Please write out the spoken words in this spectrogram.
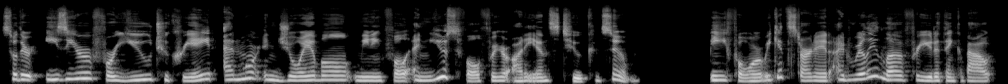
so they're easier for you to create and more enjoyable, meaningful, and useful for your audience to consume. Before we get started, I'd really love for you to think about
